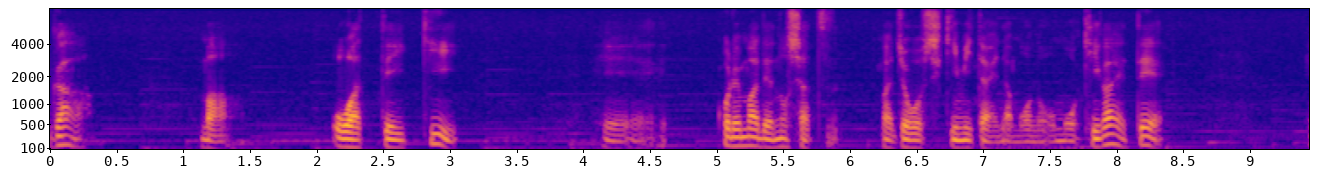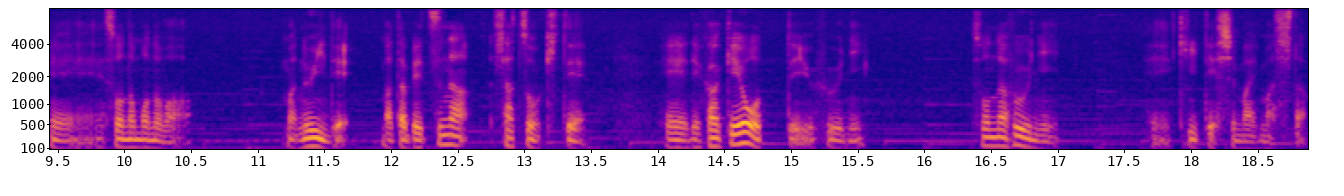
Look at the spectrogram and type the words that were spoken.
がまあ終わっていき、えー、これまでのシャツ、まあ、常識みたいなものをもう着替えて、えー、そんなものは、まあ、脱いでまた別なシャツを着て、えー、出かけようっていうふうにそんなふうに、え聞いてしまいました。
